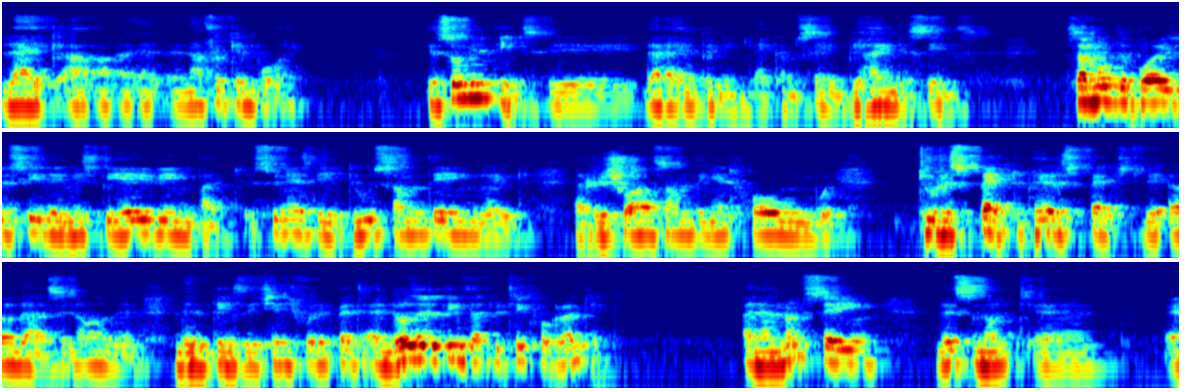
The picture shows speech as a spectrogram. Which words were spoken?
like uh, uh, uh, an African boy. There's so many things uh, that are happening, like I'm saying, behind the scenes. Some of the boys you see they're misbehaving, but as soon as they do something like a ritual, something at home, to respect, to pay respect to the elders and all that, then things they change for the better. And those are the things that we take for granted. And I'm not saying let's not uh, uh,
